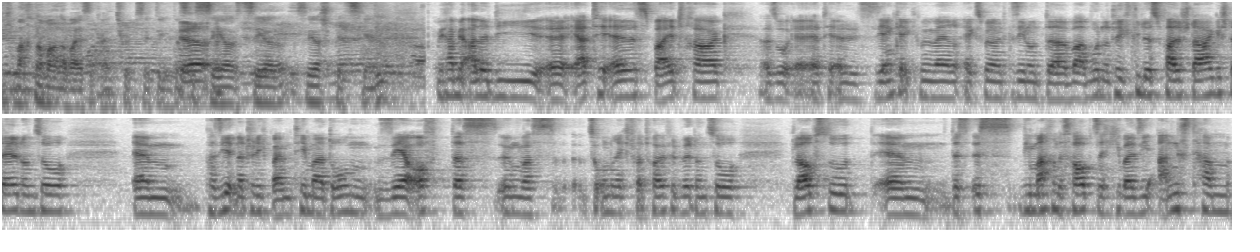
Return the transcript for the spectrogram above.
ich mache normalerweise kein Trip-Sitting. Das Ja. ist sehr, sehr, sehr speziell. Wir haben ja alle die äh, RTLs Beitrag, also RTLs Jenke-Experiment gesehen und da war, wurde natürlich vieles falsch dargestellt und so. Ähm, passiert natürlich beim Thema Drogen sehr oft, dass irgendwas zu Unrecht verteufelt wird und so. Glaubst du, ähm, das ist, die machen das hauptsächlich, weil sie Angst haben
